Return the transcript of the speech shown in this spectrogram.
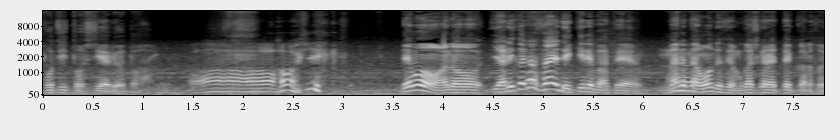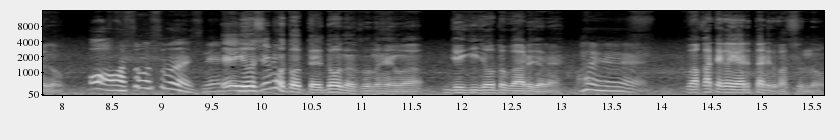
ポチッと押してやるよと。ああ、でも、あの、やり方さえできればて、慣れたもんですよ、昔からやってっから、そういうの。ああ、そうそうなんですね。え、吉本ってどうなのその辺は？劇場とかあるじゃない。はいはいはい。若手がやれたりとかすんの？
